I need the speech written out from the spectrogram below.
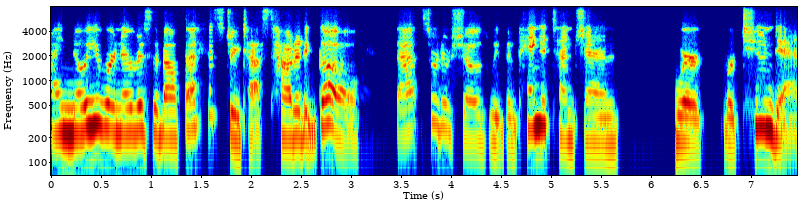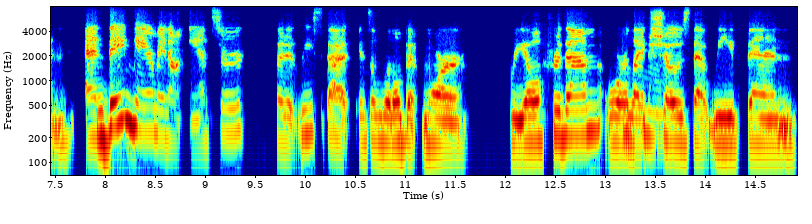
I know you were nervous about that history test. How did it go? That sort of shows we've been paying attention. We're we're tuned in, and they may or may not answer, but at least that is a little bit more real for them, or mm-hmm. like shows that we've been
